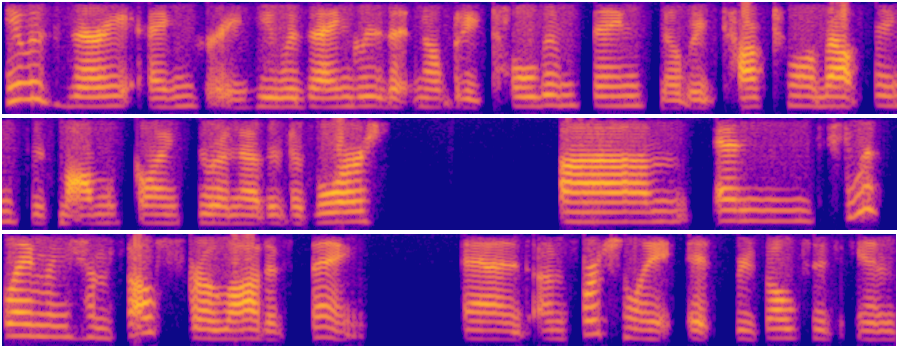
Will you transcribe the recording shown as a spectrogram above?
he was very angry. He was angry that nobody told him things, nobody talked to him about things. His mom was going through another divorce. Um, and he was blaming himself for a lot of things. And unfortunately, it resulted in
